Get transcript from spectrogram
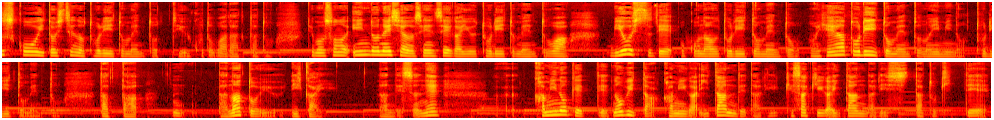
治す行為としてのトリートメントっていう言葉だったとでもそのインドネシアの先生が言うトリートメントは美容室で行うトリートメントヘアトリートメントの意味のトリートメントだったんだなという理解なんですよね。髪の毛って伸びた髪が傷んでたり毛先が傷んだりした時って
